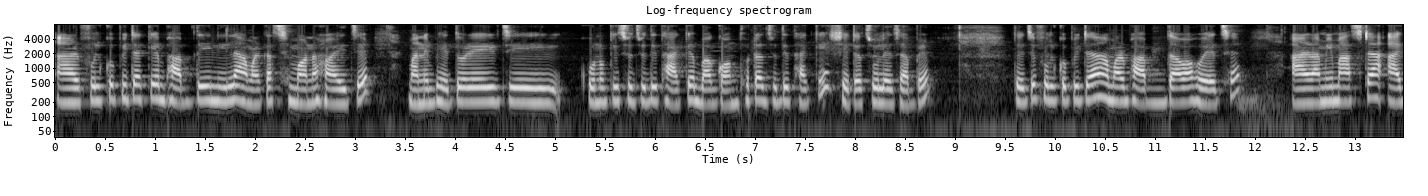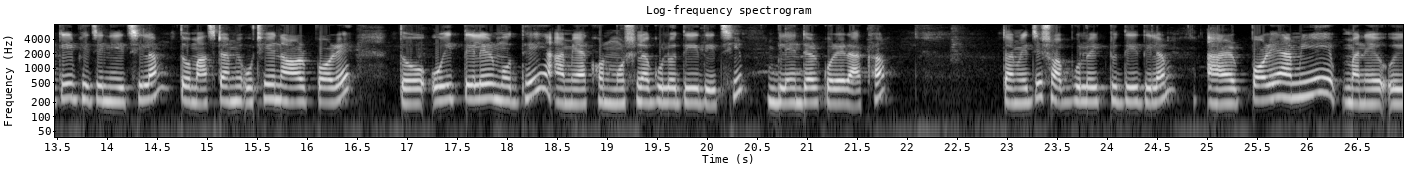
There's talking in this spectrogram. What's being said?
আর ফুলকপিটাকে ভাপ দিয়ে নিলে আমার কাছে মনে হয় যে মানে ভেতরের যে কোনো কিছু যদি থাকে বা গন্ধটা যদি থাকে, সেটা চলে যাবে। তো এই যে ফুলকপিটা আমার ভাপ দেওয়া হয়েছে। আর আমি মাছটা আগেই ভেজে নিয়েছিলাম। তো মাছটা আমি উঠিয়ে নেওয়ার পরে, তো ওই তেলের মধ্যেই আমি এখন মশলাগুলো দিয়ে দিয়েছি, ব্লেন্ডার করে রাখা। তো আমি যে সবগুলো একটু দিয়ে দিলাম। আর পরে আমি মানে ওই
